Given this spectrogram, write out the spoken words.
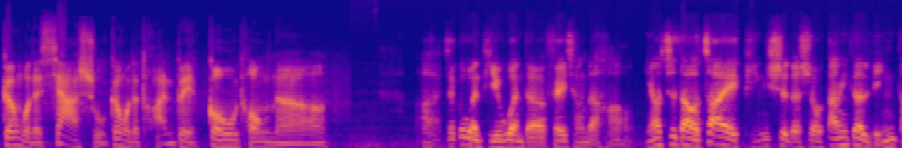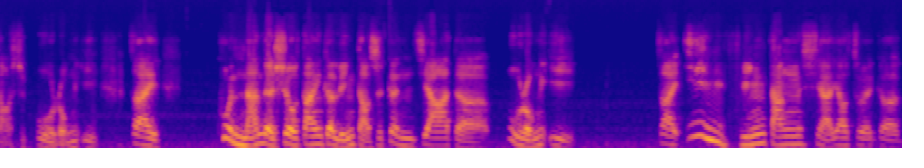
跟我的下属、跟我的团队沟通呢？啊，这个问题问得非常的好。你要知道，在平时的时候，当一个领导是不容易；在困难的时候，当一个领导是更加的不容易。在疫情当下，要做一个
